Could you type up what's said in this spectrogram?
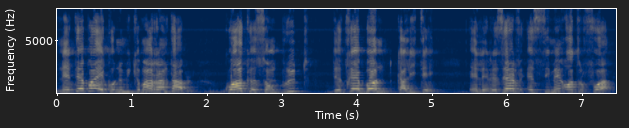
n'était pas économiquement rentable, quoique son brut de très bonne qualité et les réserves estimées autrefois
